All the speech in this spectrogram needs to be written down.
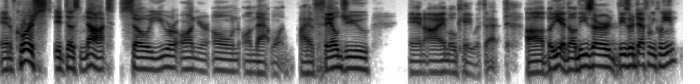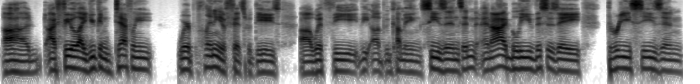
And of course, it does not. So you are on your own on that one. I have failed you and I'm okay with that. Uh, but yeah, no, these are these are definitely clean. Uh, I feel like you can definitely wear plenty of fits with these uh, with the the up and coming seasons, and and I believe this is a three season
